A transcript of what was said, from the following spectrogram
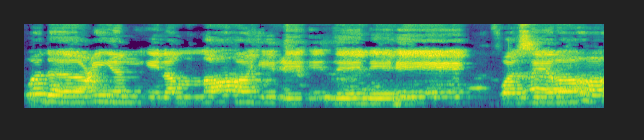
وداعيا إلى الله بإذنه. وسراجا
